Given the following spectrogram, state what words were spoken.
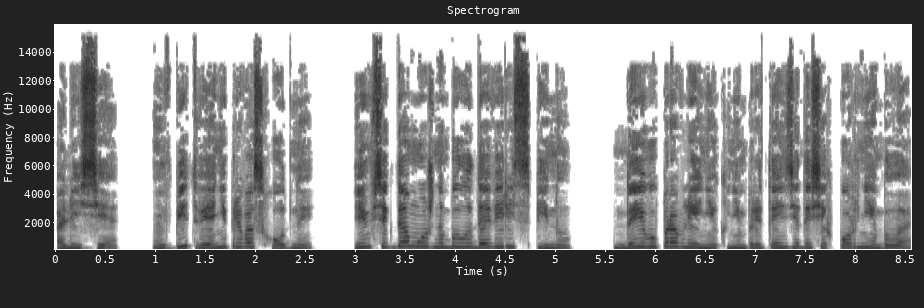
Алисия, в битве они превосходны. Им всегда можно было доверить спину. Да и в управлении к ним претензий до сих пор не было.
